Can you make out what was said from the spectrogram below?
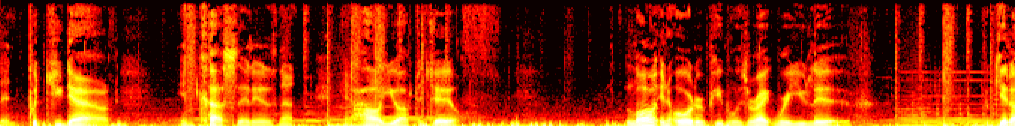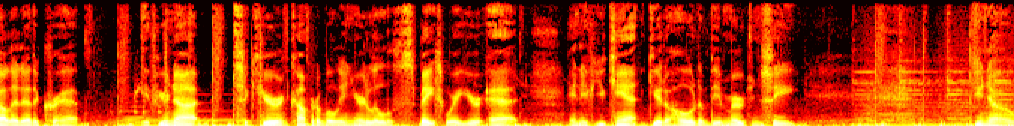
then put you down in cuffs, that is, not and haul you off to jail. Law and order, people, is right where you live. Forget all that other crap. If you're not secure and comfortable in your little space where you're at, and if you can't get a hold of the emergency you know,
